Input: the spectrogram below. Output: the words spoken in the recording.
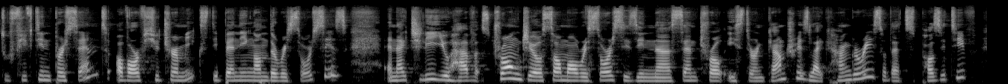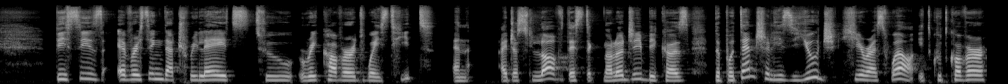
to 15% of our future mix, depending on the resources. And actually, you have strong geothermal resources in uh, Central Eastern countries like Hungary. So that's positive. This is everything that relates to recovered waste heat. And I just love this technology because the potential is huge here as well. It could cover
